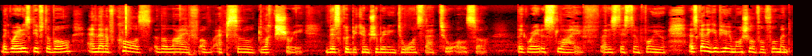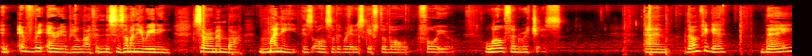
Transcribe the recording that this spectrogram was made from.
the greatest gift of all. And then, of course, the life of absolute luxury. This could be contributing towards that too, also. The greatest life that is destined for you. That's going to give you emotional fulfillment in every area of your life. And this is a money reading. So remember, money is also the greatest gift of all for you. Wealth and riches. And don't forget, they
